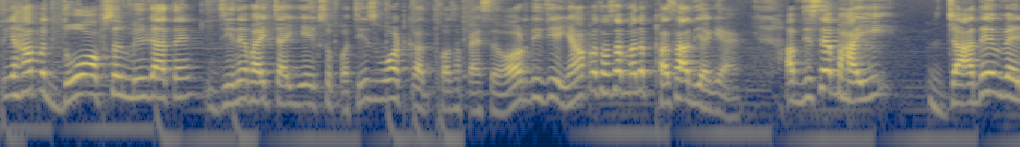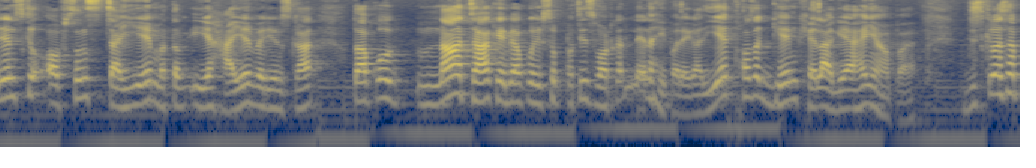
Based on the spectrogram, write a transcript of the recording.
तो यहाँ पर दो ऑप्शन मिल जाते हैं, जिन्हें भाई चाहिए एक सौ पच्चीस वॉट का, थोड़ा सा पैसे और दीजिए। यहाँ पर थोड़ा सा मतलब फंसा दिया गया है। अब जिसे भाई ज़्यादा वेरिएंट्स के ऑप्शंस चाहिए मतलब ये हायर वेरिएंट्स का तो आपको ना चाह के भी आपको 125 वॉट का लेना ही पड़ेगा। ये थोड़ा सा गेम खेला गया है यहाँ पर, जिसकी वजह से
